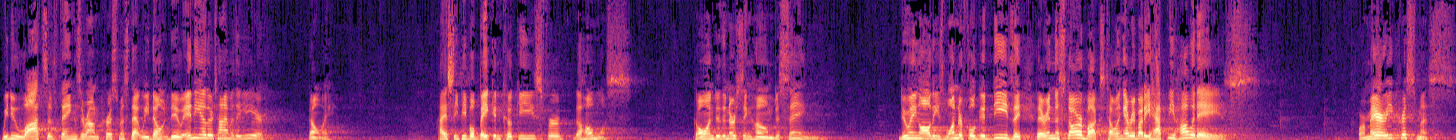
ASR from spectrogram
We do lots of things around Christmas that we don't do any other time of the year, don't we? I see people baking cookies for the homeless, going to the nursing home to sing, doing all these wonderful good deeds. They, they're in the Starbucks telling everybody happy holidays or Merry Christmas.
